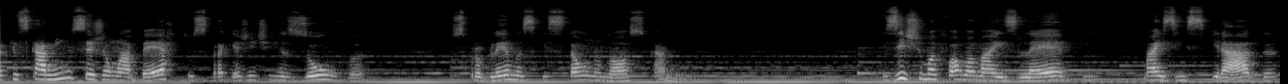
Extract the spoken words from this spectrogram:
para que os caminhos sejam abertos, para que a gente resolva os problemas que estão no nosso caminho. Existe uma forma mais leve, mais inspirada,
